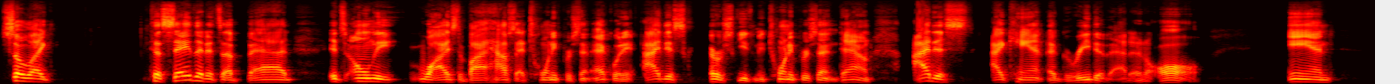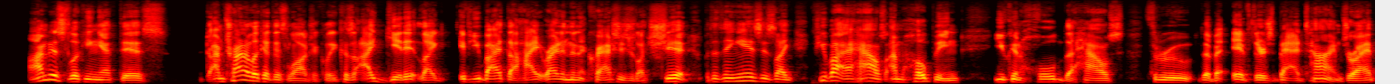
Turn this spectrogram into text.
So, like, to say that it's a bad, it's only wise to buy a house at 20% equity. I just, or excuse me, 20% down. I just, I can't agree to that at all. And I'm just looking at this I'm trying to look at this logically because I get it. Like if you buy at the height, right, and then it crashes, you're like shit. But the thing is, is like if you buy a house, I'm hoping you can hold the house through the if there's bad times, right?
